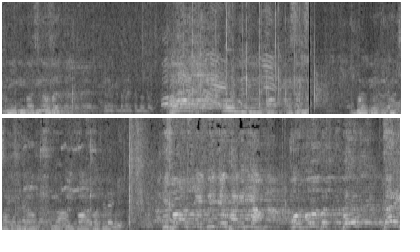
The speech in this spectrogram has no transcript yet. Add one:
نیگی ماسی نوفل اور بولنے کی پچھائی سے تھا بالکل فاس پر اس بار اس نے پھر سے اٹھا کے لیا اور ہوا پر بول جا رہی.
